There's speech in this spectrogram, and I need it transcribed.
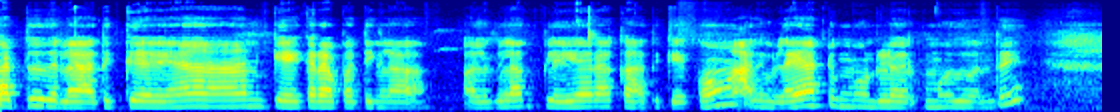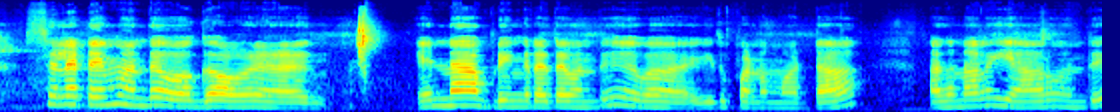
கத்துதில்ல அதுக்கு ஏன்னு கேட்குறா பார்த்தீங்களா அவளுக்கெல்லாம் கிளியராக காது கேட்கும் அது விளையாட்டு மூடில் இருக்கும்போது வந்து சில டைம் வந்து என்ன அப்படிங்கிறத வந்து அவ இது பண்ண மாட்டா. அதனால் யாரும் வந்து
